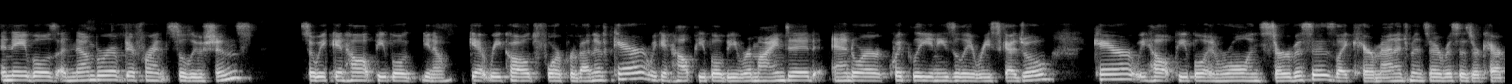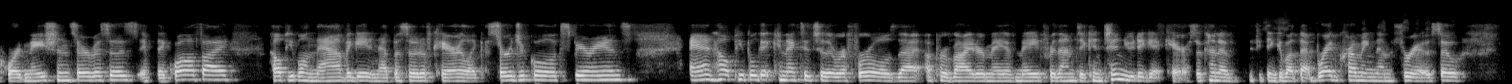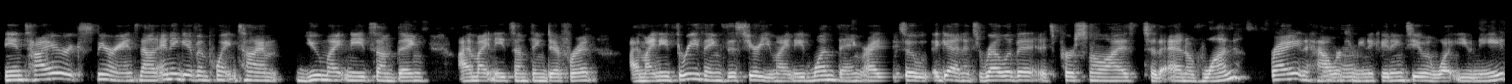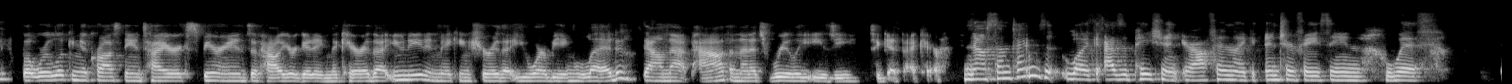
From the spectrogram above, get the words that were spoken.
enables a number of different solutions so we can help people you know get recalled for preventive care we can help people be reminded and or quickly and easily reschedule care. We help people enroll in services like care management services or care coordination services if they qualify, help people navigate an episode of care like a surgical experience, and help people get connected to the referrals that a provider may have made for them to continue to get care. So, kind of if you think about that, breadcrumbing them through. So, the entire experience now, at any given point in time, you might need something, I might need something different I might need three things this year. You might need one thing, right? So again, it's relevant, it's personalized to the N of one, right? And how mm-hmm. we're communicating to you and what you need. But we're looking across the entire experience of how you're getting the care that you need and making sure that you are being led down that path and that it's really easy to get that care. Now, sometimes, like as a patient, you're often like interfacing with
